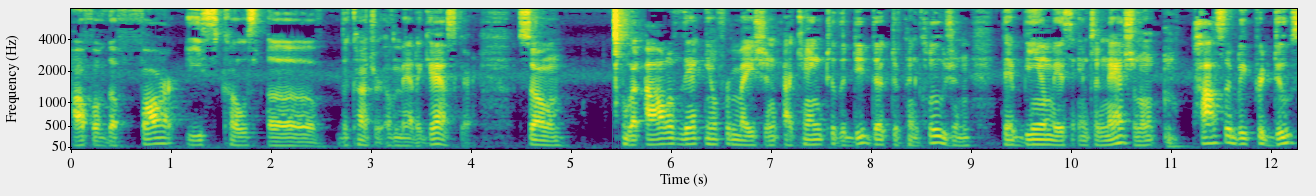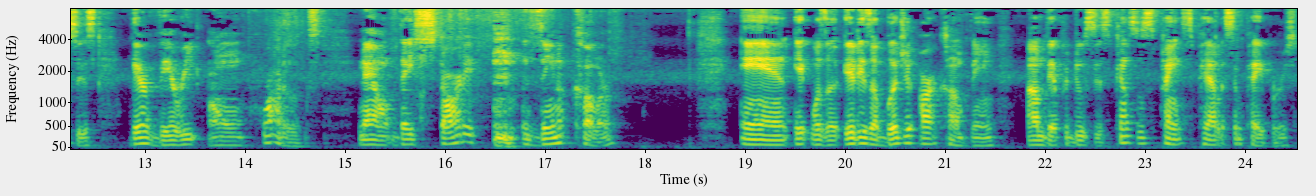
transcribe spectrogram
off of the far east coast of the country of Madagascar. So with all of that information, I came to the deductive conclusion that BMS International possibly produces their very own products. Now, they started Zenacolor, and it was a it is a budget art company um, that produces pencils, paints, palettes, and papers.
